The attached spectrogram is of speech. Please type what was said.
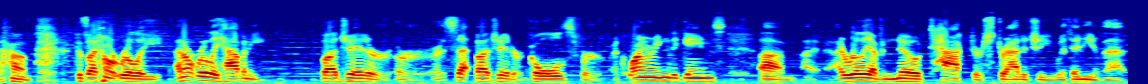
because um, I don't really I don't really have any budget or, or, or, a set budget or goals for acquiring the games. Um, I, I, really have no tact or strategy with any of that.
